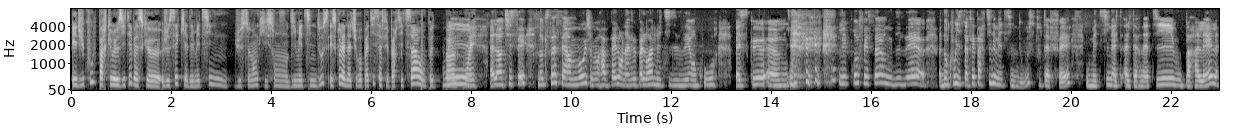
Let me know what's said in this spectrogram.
Et du coup, par curiosité, parce que je sais qu'il y a des médecines justement qui sont dites médecines douces, est-ce que la naturopathie, ça fait partie de ça? On peut pas. Oui. Ouais. Alors tu sais, donc ça c'est un mot, je me rappelle, on n'avait pas le droit de l'utiliser en cours parce que euh, les professeurs nous disaient. Euh, donc oui, ça fait partie des médecines douces, tout à fait, ou médecine alternative ou parallèle,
